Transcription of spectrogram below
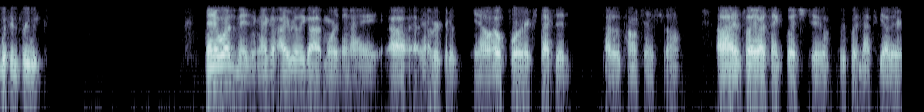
within three weeks. and it was amazing. I got, I really got more than I uh, ever could have, you know, hoped for or expected out of the conference. So, uh, and so I got to thank Butch too for putting that together.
